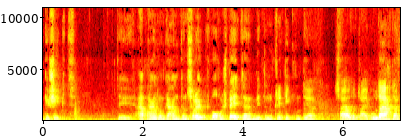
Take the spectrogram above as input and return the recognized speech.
geschickt. Die Abhandlung kam dann zurück, Wochen später, mit den Kritiken der zwei oder drei Gutachter,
